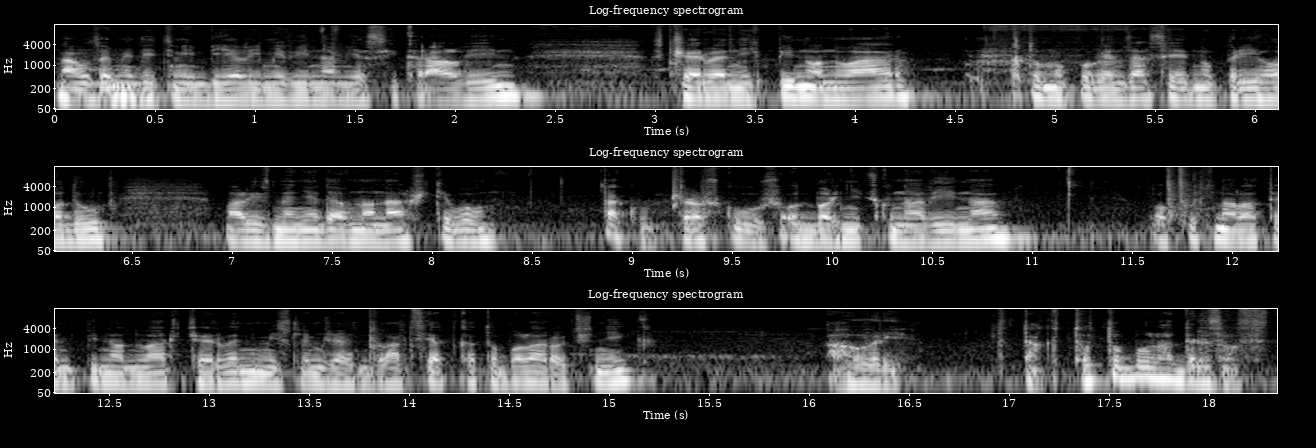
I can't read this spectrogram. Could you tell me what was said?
Naozaj mm. medzi tými bielými vínami je si král vín. Z červených Pinot Noir, k tomu poviem zase jednu príhodu. Mali sme nedávno návštevu, takú trošku už odborníčku na vína. Ochutnala ten Pinot Noir červený, myslím, že 20 to bola ročník. A hovorí, tak toto bola drzosť.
